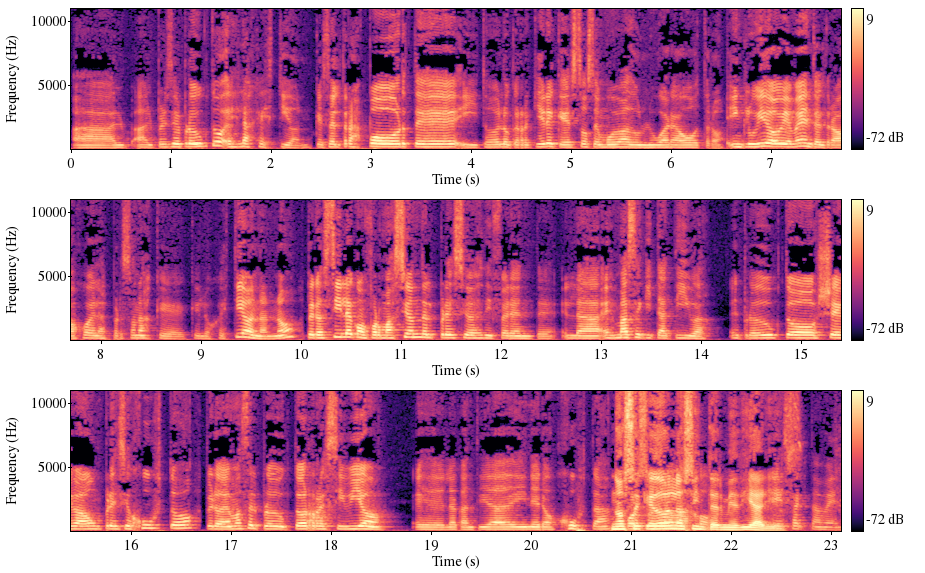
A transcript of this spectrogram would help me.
al, precio del producto es la gestión, que es el transporte y todo lo que requiere que esto se mueva de un lugar a otro. Incluido obviamente el trabajo de las personas que, que lo gestionan, ¿no? Pero sí la conformación del precio es diferente, la, es más equitativa. El producto llega a un precio justo, pero además el productor recibió eh, la cantidad de dinero justa. No se quedó en los intermediarios. Exactamente.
